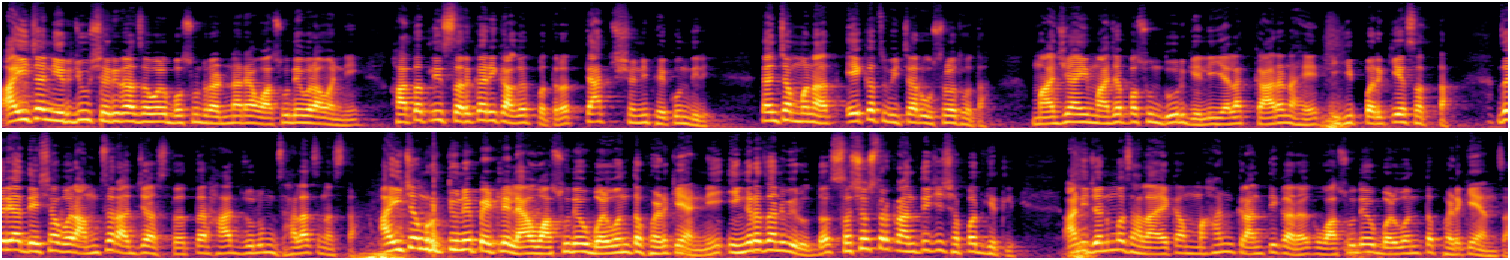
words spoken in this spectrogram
आईच्या निर्जीव शरीराजवळ बसून रडणाऱ्या वासुदेवरावांनी हातातली सरकारी कागदपत्र त्याच क्षणी फेकून दिली. त्यांच्या मनात एकच विचार उसळत होता. माझी आई माझ्यापासून दूर गेली याला कारण आहे ती ही परकीय सत्ता. जर या देशावर आमचं राज्य असतं तर हा जुलूम झालाच नसता. आईच्या मृत्यूने पेटलेल्या वासुदेव बळवंत फडके यांनी इंग्रजांविरुद्ध सशस्त्र क्रांतीची शपथ घेतली आणि जन्म झाला एका महान क्रांतिकारक वासुदेव बळवंत फडके यांचा.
